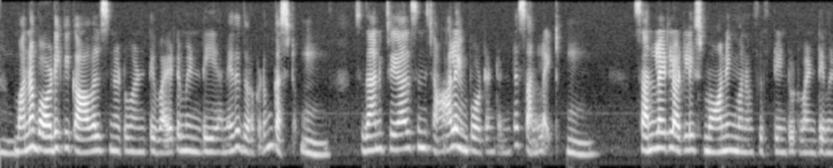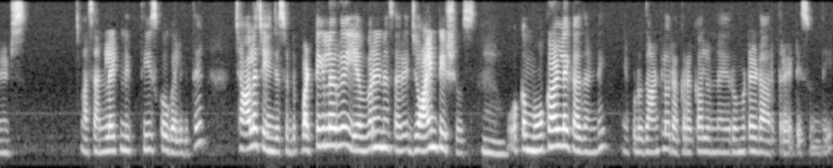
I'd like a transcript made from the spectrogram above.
మన బాడీకి కావాల్సినటువంటి వైటమిన్ డి అనేది దొరకడం కష్టం. సో దానికి చేయాల్సింది చాలా ఇంపార్టెంట్ అంటే సన్లైట్. సన్లైట్లో అట్లీస్ట్ మార్నింగ్ మనం ఫిఫ్టీన్ టు ట్వంటీ మినిట్స్ ఆ సన్లైట్ని తీసుకోగలిగితే చాలా చేంజెస్ ఉంటాయి. పర్టికులర్గా ఎవరైనా సరే జాయింట్ ఇష్యూస్ ఒక మోకాళ్ళే కాదండి. ఇప్పుడు దాంట్లో రకరకాలు ఉన్నాయి. రొమటైడ్ ఆర్థరైటిస్ ఉంది.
